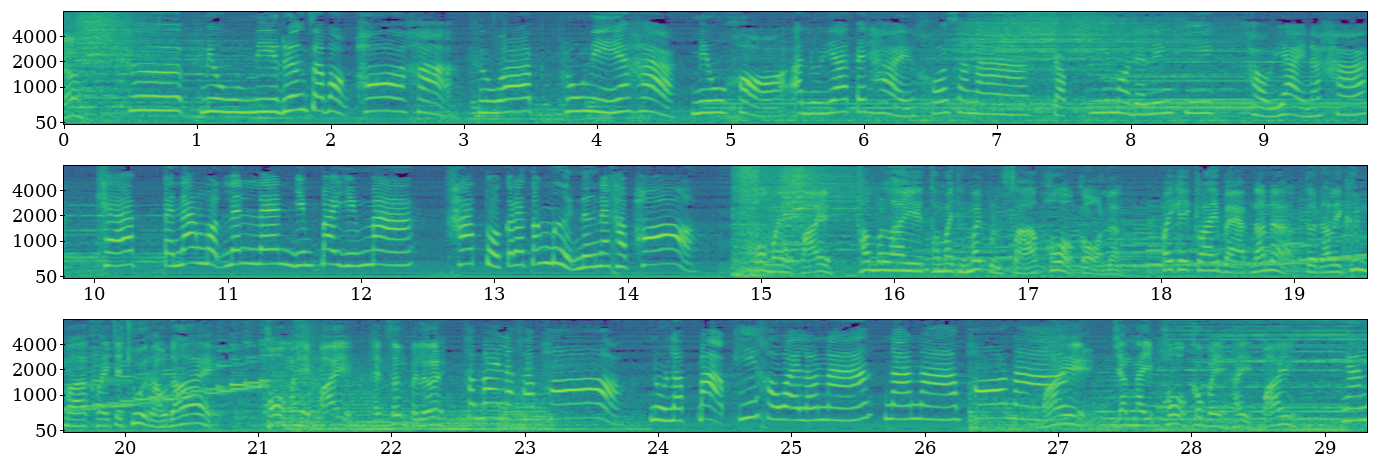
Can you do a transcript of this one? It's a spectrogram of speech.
นะ คือมิวมีเรื่องจะบอกพ่อค่ะ คือว่าพรุ่งนี้อะค่ะ มิวขออนุญาตไปถ่ายโฆษณากับพี่โมเดลลิ่งที่เขาใหญ่นะคะ แค่ไปนั่งรถเล่นๆ ยิ้มไปยิ้มมา ค่าตัวก็ได้ตั้งหมื่นนึงนะคะพ่อ พ่อไม่ให้ไปทำอะไรทำไมถึงไม่ปรึกษาพ่อก่อนล่ะ ไปไกลๆแบบนั้นน่ะ เกิดอะไรขึ้นมาใครจะช่วยเราได้ พ่อไม่ให้ไปแคนเซิลไปเลยทำไมล่ะคะพ่อห นูรับปากพี่เขาไว้แล้วนะ นานาพ่อนะไม่ ยังไงพ่อก็ไม่ให้ไป งั้น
